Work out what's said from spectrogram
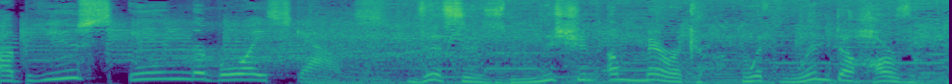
Abuse in the Boy Scouts. This is Mission America with Linda Harvey.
